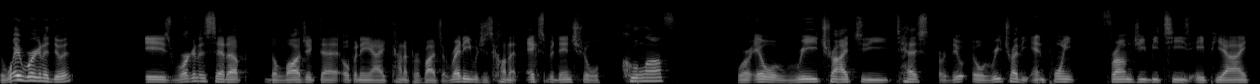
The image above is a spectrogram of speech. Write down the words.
The way we're going to do it is we're going to set up the logic that OpenAI kind of provides already, which is called an exponential cool off where it will retry to the test or it will retry the endpoint from GPT's API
